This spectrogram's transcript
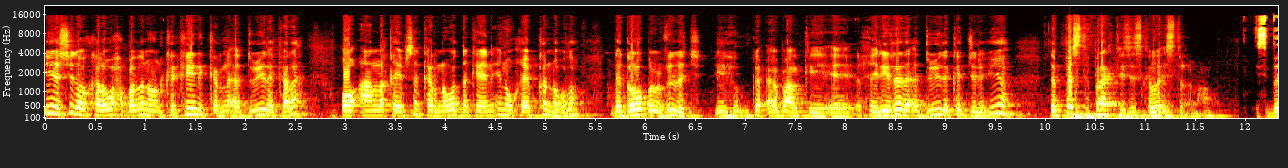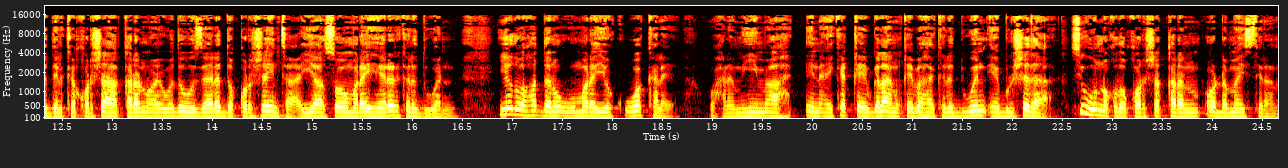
Iyo sidoo kale wax badan oon ka keeni karno adduunyada kale oo aan la qeybsan karno waddankeena inuu qeyb ka noqdo the global village iyo balkii xiriirada adduunyada ka jira iyo the best practiceska la isticmaalo. Isbeddelka qorshaha qaran oo ay wado wasaaradda qorsheynta ayaa soo maray heerar kala duwan iyadoo haddana uu marayo kuwo kale. Waxaana muhiim ah in ay ka qayb galaan qeybaha kala duwan ee bulshada si uu noqdo qorshe qaran oo dhammaystiran.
